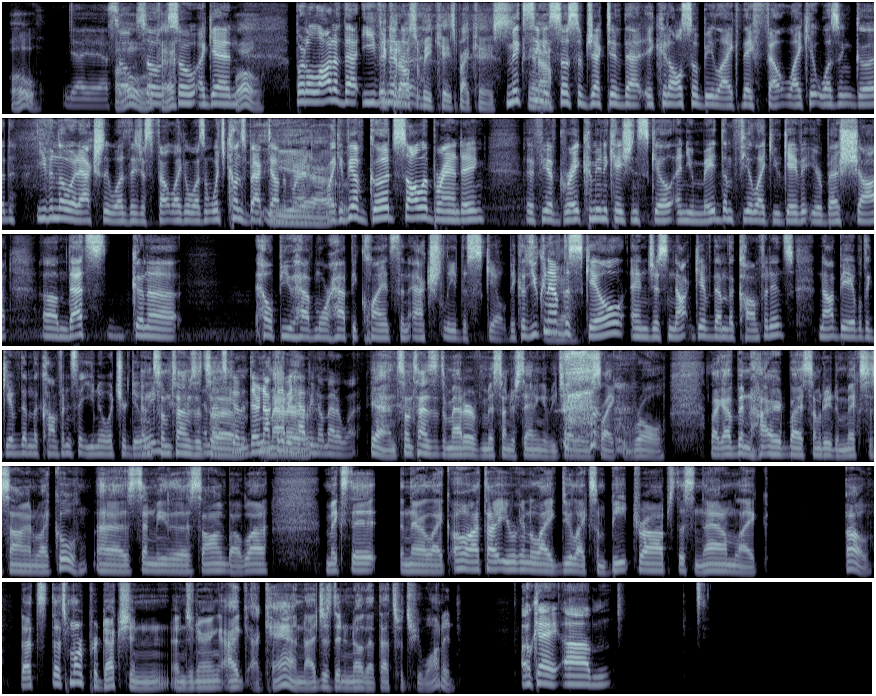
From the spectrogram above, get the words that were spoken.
whoa, Yeah, yeah, yeah. So, Oh, so, okay. so again, whoa. But a lot of that even It could in a- also be case by case. Mixing you know? is so subjective that it could also be like they felt like it wasn't good, even though it actually was. They just felt like it wasn't, which comes back down to branding. Like if you have good, solid branding, if you have great communication skill, and you made them feel like you gave it your best shot, um, that's gonna help you have more happy clients than actually the skill. Because you can have Yeah. the skill and just not give them the confidence, not be able to give them the confidence that you know what you're doing. sometimes it's that's a gonna, they're not going to be happy no matter what. Yeah, and sometimes it's a matter of misunderstanding of each other's like role. Like I've been hired by somebody to mix a song, and I'm like, cool, uh, send me the song, blah blah. Mixed it, and they're like, oh, I thought you were gonna like do like some beat drops, this and that. I'm like, oh, that's that's more production engineering. I I can, I just didn't know that that's what you wanted. Okay. Um,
